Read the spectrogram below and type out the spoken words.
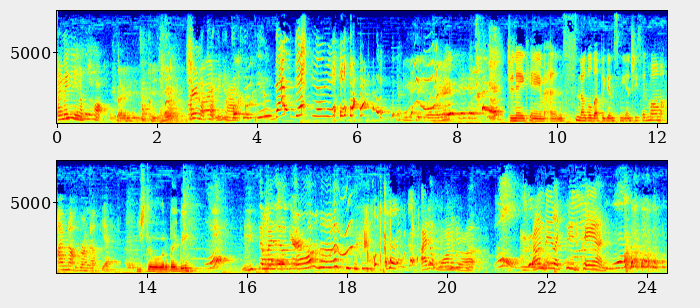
I'm making a pot. Grandma taught me how. Janae came and snuggled up against me and she said, Mom, I'm not grown up yet. You still a little baby? You still my little girl, huh? I don't want to grow up. I want to be like Peter Pan.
